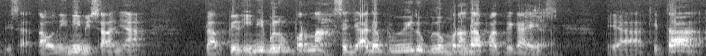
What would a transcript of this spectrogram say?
Di saat tahun ini misalnya dapil ini belum pernah sejak ada pemilu belum pernah dapat PKS. Ya, kita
